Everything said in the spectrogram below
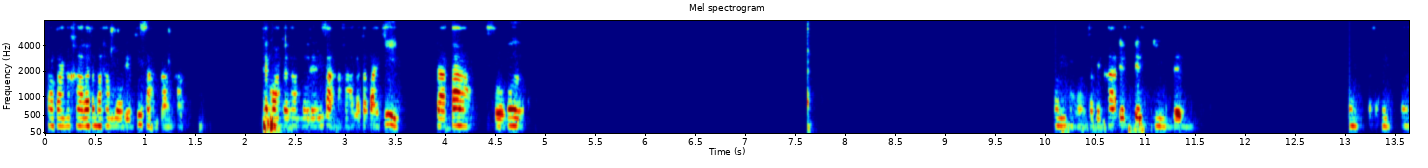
ต่อไปนะคะเราจะมาทำโมเดลที่สามกันค่ะแต่ก่อนจะทำโมเดลที่สามนะคะเราจะไปที่ data server ตรงนี้ของจะเป็นค่า ss in เดิมก็จะเป็นค่า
